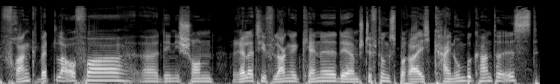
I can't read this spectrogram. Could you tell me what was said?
Frank Wettlaufer, äh, den ich schon relativ lange kenne, der im Stiftungsbereich kein Unbekannter ist,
